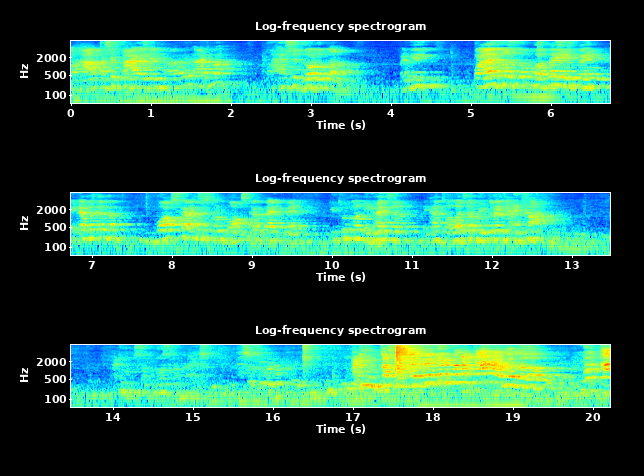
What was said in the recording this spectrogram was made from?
मग हा असे पाय असे अरे आठवा पाय असे जड होतात. कारण की पळायचं असतं पळता येत नाही. एखादा त्यांना बॉक्स करायचं पण बॉक्स करता येत नाही. तिथून मग निघायचं एखादा जवळचा मित्र घ्यायचा. आणि मग सगळं सांगायचं. आणि मुद्दा सांगायचं नाही की अरे मला काय रागवलं मला का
